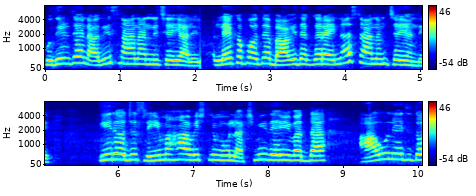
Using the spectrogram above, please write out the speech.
కుదిరితే నది స్నానాన్ని చేయాలి. లేకపోతే బావి దగ్గరైనా స్నానం చేయండి. ఈరోజు శ్రీ మహావిష్ణువు లక్ష్మీదేవి వద్ద ఆవు నేతితో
